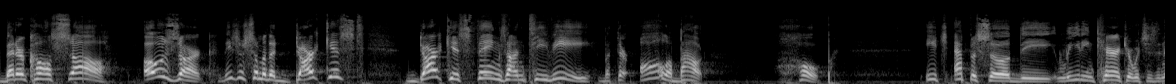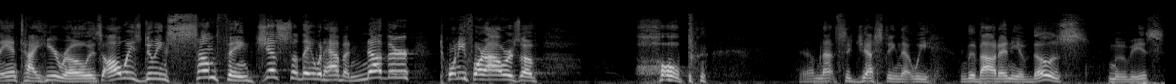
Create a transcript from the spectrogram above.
Better Call Saul, Ozark, these are some of the darkest, darkest things on TV, but they're all about hope. Each episode, the leading character, which is an anti hero, is always doing something just so they would have another 24 hours of hope. I'm not suggesting that we live out any of those movies.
